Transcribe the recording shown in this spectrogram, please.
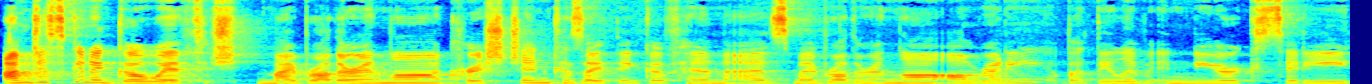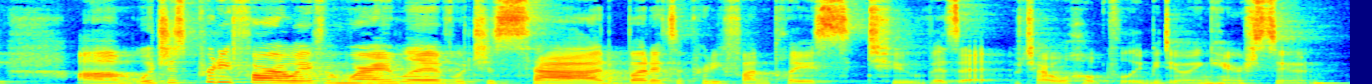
I'm just going to go with my brother in law, Christian, because I think of him as my brother in law already. But they live in New York City, um, which is pretty far away from where I live, which is sad, but it's a pretty fun place to visit, which I will hopefully be doing here soon.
